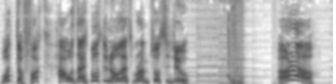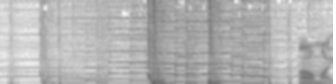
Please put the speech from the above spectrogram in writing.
What the fuck? How was I supposed to know that's what I'm supposed to do? Oh no. Oh my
